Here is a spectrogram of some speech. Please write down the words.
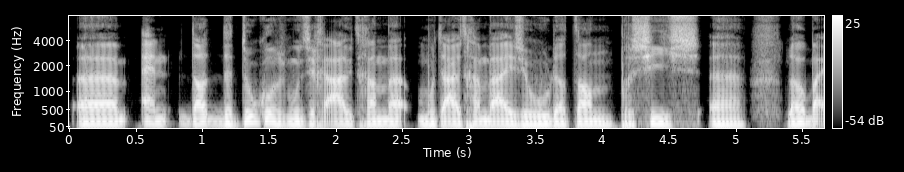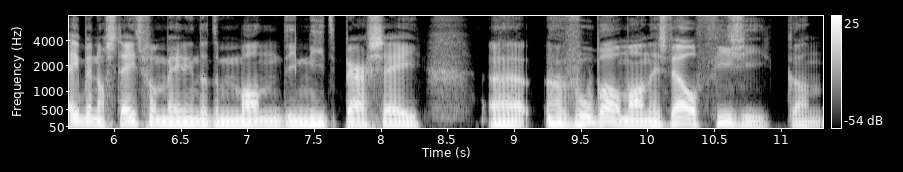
Ehm, en dat de toekomst moet zich uit gaan, moet uit gaan wijzen hoe dat dan precies eh, loopt. Maar ik ben nog steeds van mening dat een man die niet per se eh, een voetbalman is, wel visie kan.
